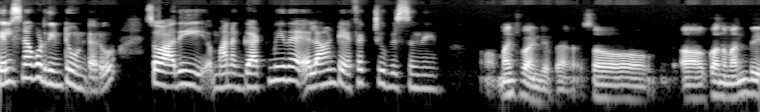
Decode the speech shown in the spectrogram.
తెలిసినా కూడా తింటూ ఉంటారు. సో అది మన గట్ మీద ఎలాంటి ఎఫెక్ట్ చూపిస్తుంది? మంచి పాయింట్ చెప్పారు. సో కొంతమంది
